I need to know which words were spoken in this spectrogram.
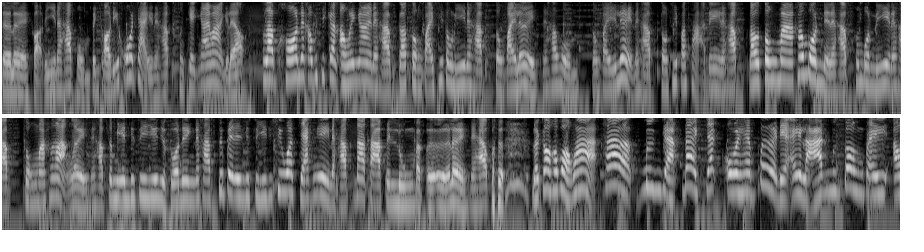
เจอเลยเกาะนี้นะครับผมเป็นเกาะที่โคตรใหญ่นะครับสังเกตง่ายมากอยู่แล้วสำหรับคอนนะครับวิธีการเอาง่ายๆนะครับก็ตรงไปที่ตรงนี้นะครับตรงไปเลยนะครับผมตรงไปเรื่อยนะครับตรงที่ปราสาทนี่นะครับเราตรงมาข้างบนเนี่ยนะครับข้างบนนี้นะครับตรงมาข้างหลังเลยนะครับจะมี NPC ยืนอยู่ตัวหนึ่งนะครับซึ่งเป็น NPC ที่ชื่อว่าแจ็คนี่เองนะครับหน้าตาเป็นลุงแบบเอออเลยนะครับ แล้วก็เขาบอกว่าถ้ามึงอยากได้แจ็คโอแฮมเปอร์เนี่ยไอหลานมึงต้องไปเอา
